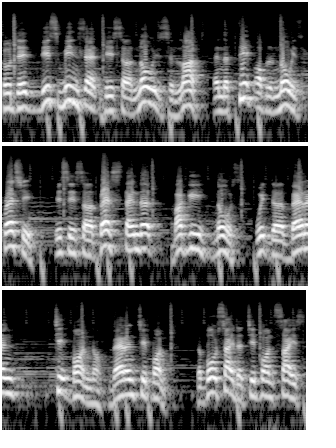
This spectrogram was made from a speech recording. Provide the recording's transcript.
So they, this means that his uh, nose is large and the tip of the nose is fleshy. This is a best standard buggy nose with the barren cheekbone, no, barren cheekbone. The both side, the cheekbone size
